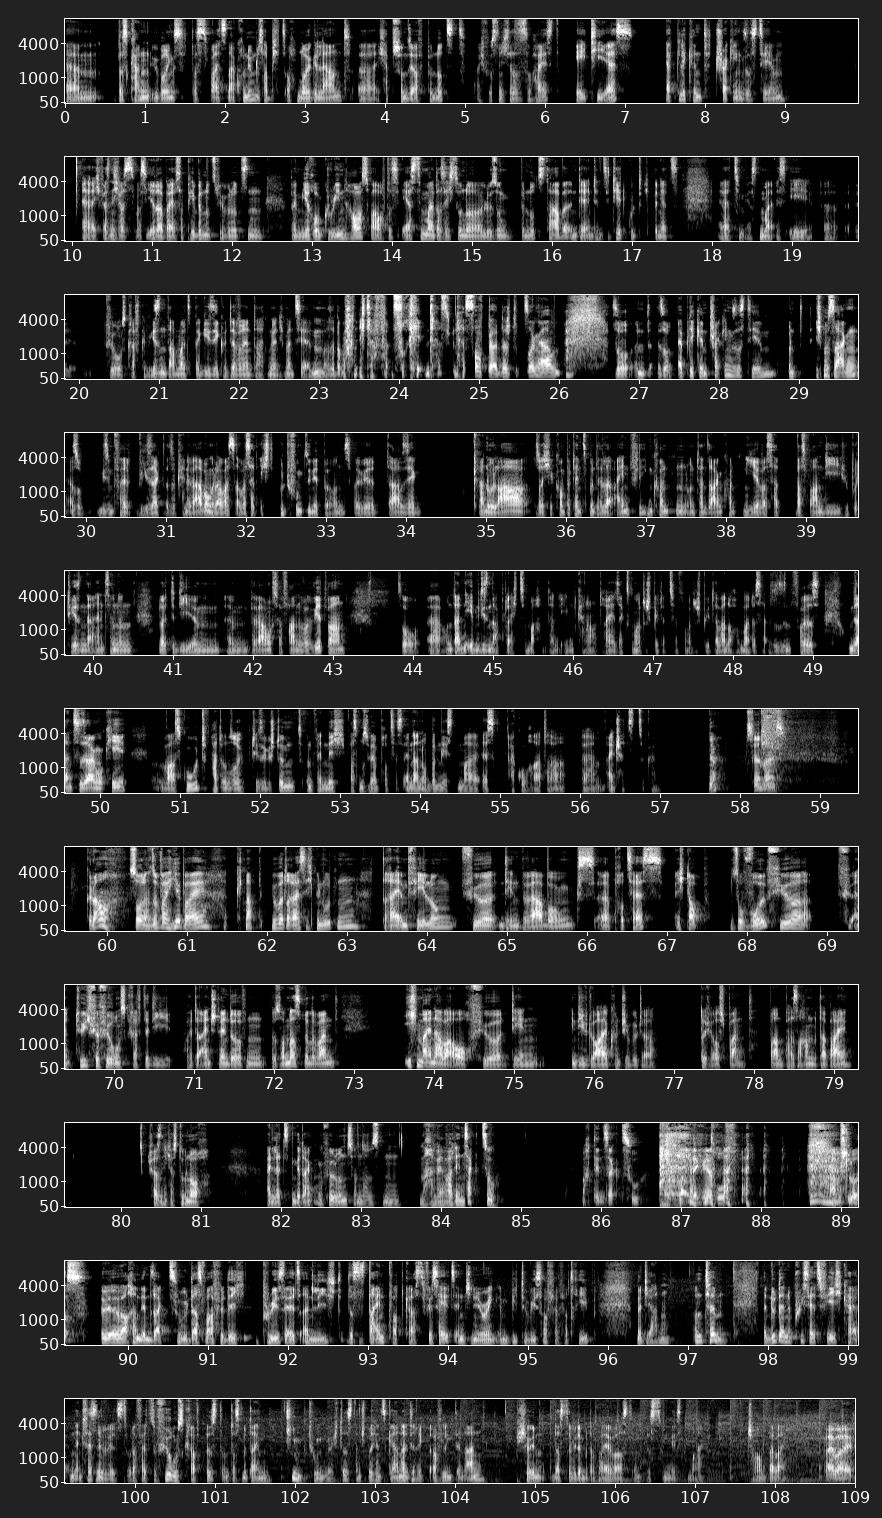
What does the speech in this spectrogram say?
Ähm, das kann übrigens, das war jetzt ein Akronym, das habe ich jetzt auch neu gelernt. Äh, ich habe es schon sehr oft benutzt, aber ich wusste nicht, dass es so heißt. ATS, Applicant Tracking System. Äh, ich weiß nicht, was, was ihr da bei SAP benutzt. Wir benutzen bei Miro Greenhouse. War auch das erste Mal, dass ich so eine Lösung benutzt habe in der Intensität. Gut, ich bin jetzt äh, zum ersten Mal SE äh, Führungskraft gewesen. Damals bei GC Conteverent, da hatten wir nicht mal ein CRM. Also da war nicht davon zu reden, dass wir da Softwareunterstützung haben. So, und also Applicant Tracking System. Und ich muss sagen, also in diesem Fall, wie gesagt, also keine Werbung oder was, aber es hat echt gut funktioniert bei uns, weil wir da sehr granular solche Kompetenzmodelle einpflegen konnten und dann sagen konnten, hier, was hat, was waren die Hypothesen der einzelnen Leute, die im, im Bewerbungsverfahren involviert waren. So, äh, und dann eben diesen Abgleich zu machen, dann eben, keine Ahnung, drei, sechs Monate später, zwölf Monate später, wann auch immer das also sinnvoll ist, um dann zu sagen, okay, war es gut, hat unsere Hypothese gestimmt und wenn nicht, was müssen wir im Prozess ändern, um beim nächsten Mal es akkurater ähm, einschätzen zu können. Ja, sehr nice. Genau. So, dann sind wir hier bei knapp über 30 Minuten. Drei Empfehlungen für den Bewerbungsprozess. Ich glaube, sowohl für, für natürlich für Führungskräfte, die heute einstellen dürfen, besonders relevant. Ich meine aber auch für den Individualcontributor durchaus spannend. Waren ein paar Sachen mit dabei. Ich weiß nicht, hast du noch einen letzten Gedanken für uns? Ansonsten machen wir aber den Sack zu. Mach den Sack zu. Mach Deckel drauf. Am Schluss. Wir machen den Sack zu. Das war für dich Pre-Sales Unleashed. Das ist dein Podcast für Sales Engineering im B2B Softwarevertrieb mit Jan und Tim. Wenn du deine Pre-Sales-Fähigkeiten entfesseln willst oder falls du Führungskraft bist und das mit deinem Team tun möchtest, dann sprich uns gerne direkt auf LinkedIn an. Schön, dass du wieder mit dabei warst und bis zum nächsten Mal. Ciao und bye bye. Bye bye.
